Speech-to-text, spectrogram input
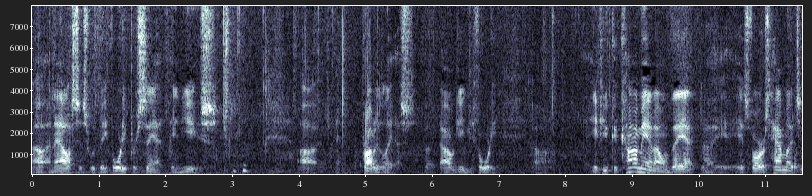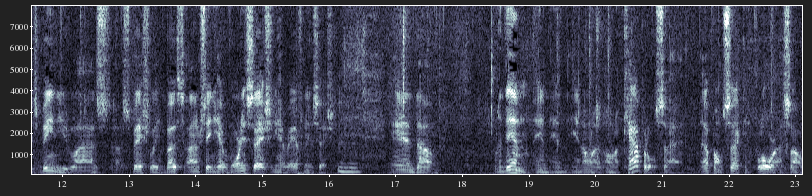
uh, analysis would be forty percent in use. Uh, Probably less, but I'll give you forty. Uh, If you could comment on that, uh, as far as how much is being utilized, uh, especially in both, I understand you have a morning session, you have an afternoon session. Mhm. And, um, and then, and, and, and on a, on a capital side, up on second floor, I saw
